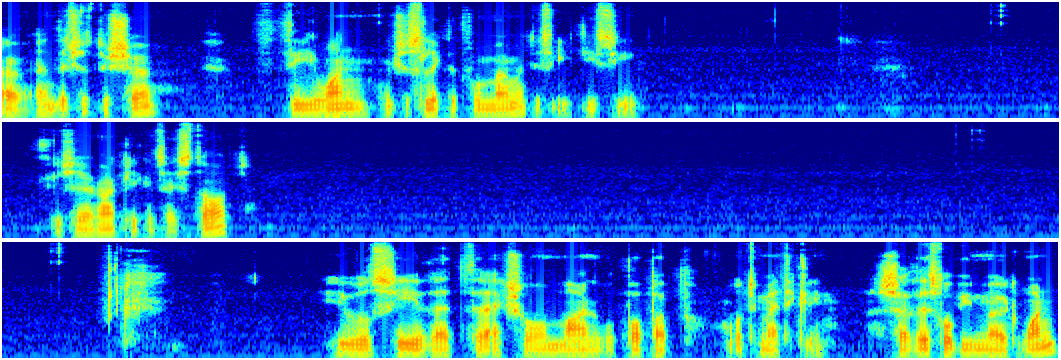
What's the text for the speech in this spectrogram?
oh, and this is to show the one which is selected for moment is ETC. If you say right click and say start, you will see that the actual mine will pop up automatically. So this will be mode 1,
